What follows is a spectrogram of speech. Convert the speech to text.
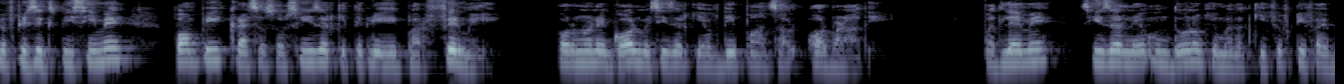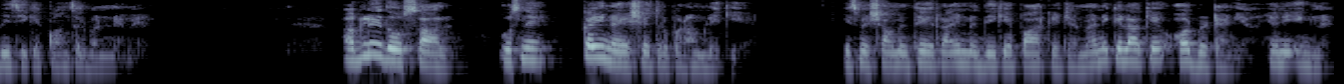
56 बीसी में पॉम्पी क्रैसस और सीजर की तिकड़ी एक बार फिर मिली और उन्होंने गौल में सीजर की अवधि पाँच साल और बढ़ा दी। बदले में सीजर ने उन दोनों की मदद की 55 बीसी के कौंसिल बनने में। अगले दो साल उसने कई नए क्षेत्रों पर हमले किए। इसमें शामिल थे राइन नदी के पार के जर्मैनिक इलाके और ब्रिटानिया, यानी इंग्लैंड।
